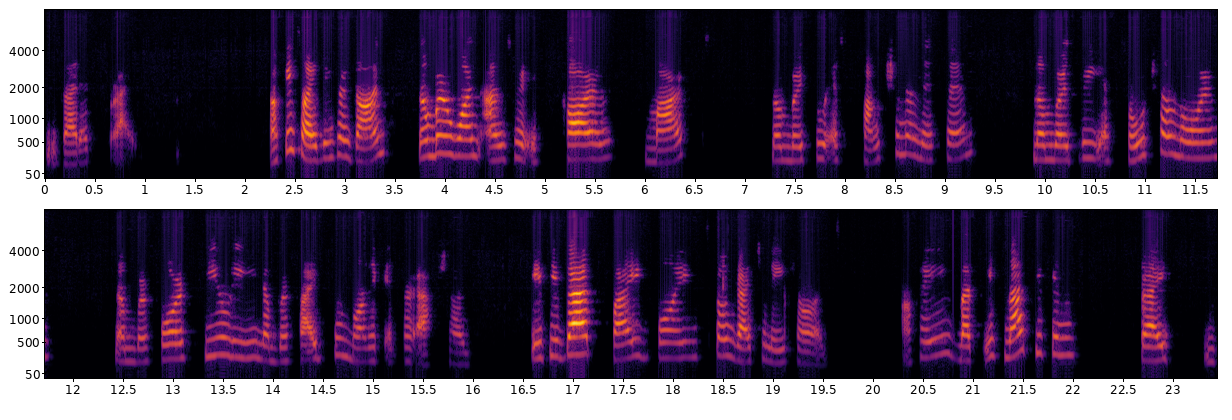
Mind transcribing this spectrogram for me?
you got it right. Okay, so I think we're done. Number one answer is Karl Marx. Number two is functionalism. Number three is social norms. Number four, theory. Number five, symbolic interaction. If you got five points, congratulations. Okay, but if not, you can try, if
